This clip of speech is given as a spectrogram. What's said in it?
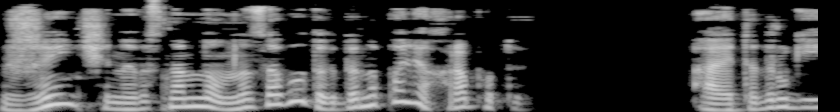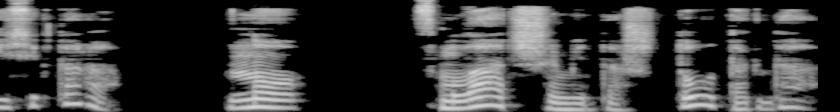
Женщины в основном на заводах да на полях работают. А это другие сектора. Но с младшими-то что тогда?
